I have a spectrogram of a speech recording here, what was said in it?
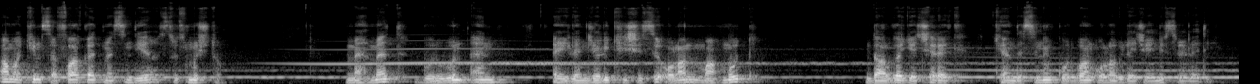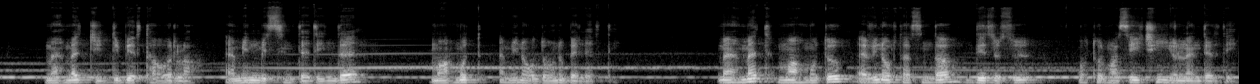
Ama kimse fark etmesin diye susmuştum. Mehmet grubun en eğlenceli kişisi olan Mahmut dalga geçerek kendisinin kurban olabileceğini söyledi. Mehmet ciddi bir tavırla emin misin dediğinde Mahmut emin olduğunu belirtti. Mehmet Mahmut'u evin ortasında dizüstü oturması için yönlendirdi.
